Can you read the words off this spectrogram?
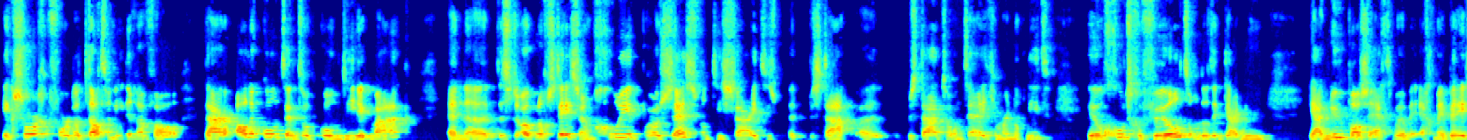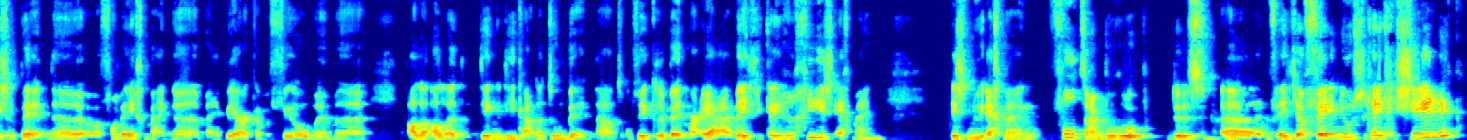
Ik zorg ervoor dat dat in ieder geval daar alle content op komt die ik maak. En uh, het is ook nog steeds een groeiend proces, want die site is, het bestaat, bestaat al een tijdje, maar nog niet heel goed gevuld. Omdat ik daar nu ja, nu pas echt, echt mee bezig ben. Uh, vanwege mijn, uh, mijn werk en mijn film en alle, alle dingen die ik aan het doen ben, aan het ontwikkelen ben. Maar ja, weet je, regie is echt mijn, is nu echt mijn fulltime beroep. Dus uh, weet je, V-nieuws regisseer ik.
